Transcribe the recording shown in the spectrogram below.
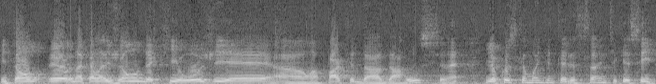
Então, é, naquela região onde é que hoje é a- uma parte da, da Rússia, né? E a coisa que é muito interessante é que, assim,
